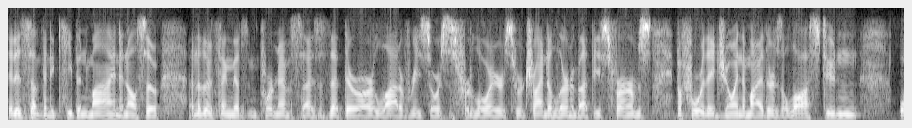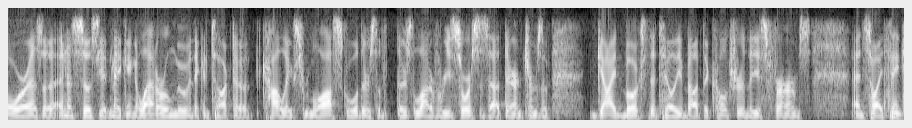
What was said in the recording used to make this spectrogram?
it is something to keep in mind. And also another thing that's important to emphasize is that there are a lot of resources for lawyers who are trying to learn about these firms before they join them, either as a law student or as a, an associate making a lateral move. They can talk to colleagues from law school. There's a, there's a lot of resources out there in terms of guidebooks that tell you about the culture of these firms. And so I think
